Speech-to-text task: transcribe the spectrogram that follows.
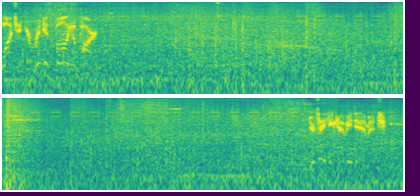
Watch it, your rig is falling apart. You're taking heavy damage.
